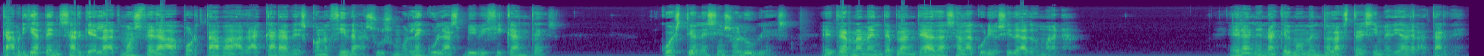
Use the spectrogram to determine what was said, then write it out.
¿Cabría pensar que la atmósfera aportaba a la cara desconocida sus moléculas vivificantes? Cuestiones insolubles, eternamente planteadas a la curiosidad humana. Eran en aquel momento las tres y media de la tarde.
